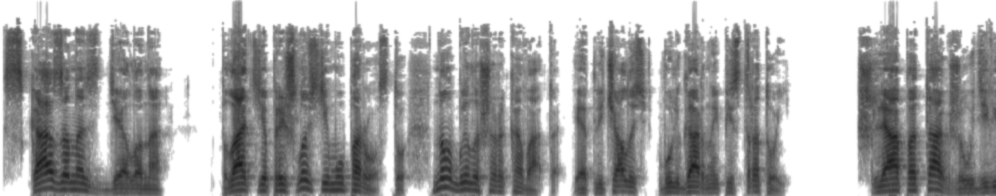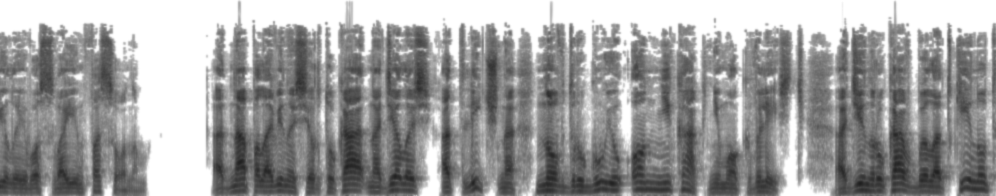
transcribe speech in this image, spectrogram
Сказано, сделано. Платье пришлось ему по росту, но было широковато и отличалось вульгарной пестротой. Шляпа также удивила его своим фасоном. Одна половина сюртука наделась отлично, но в другую он никак не мог влезть. Один рукав был откинут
